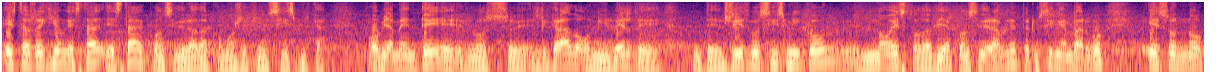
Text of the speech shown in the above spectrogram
Esta región está, está considerada como región sísmica. Obviamente eh, eh, el grado o nivel de, riesgo sísmico eh, no es todavía considerable, pero sin embargo eso no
